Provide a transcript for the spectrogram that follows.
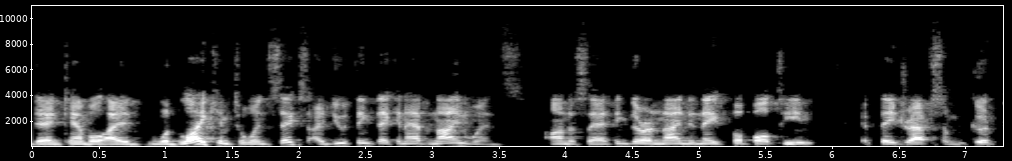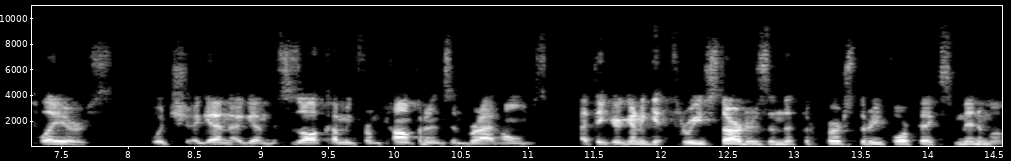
Dan Campbell, I would like him to win six. I do think they can have nine wins. Honestly, I think they're a nine and eight football team if they draft some good players. Which again, again, this is all coming from confidence in Brad Holmes. I think you're going to get three starters in the th- first three, four picks minimum.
